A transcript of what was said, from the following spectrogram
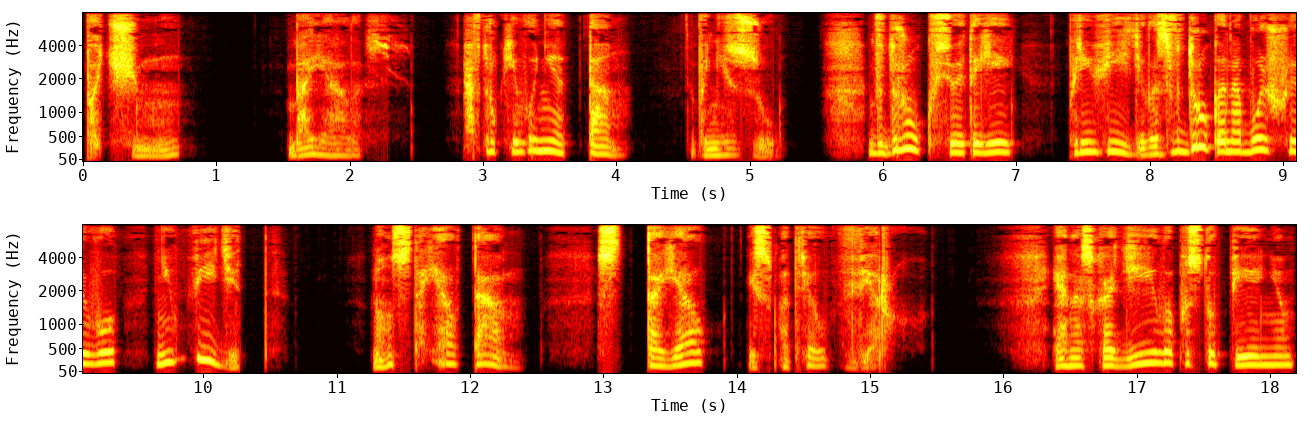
Почему? Боялась. А вдруг его нет там, внизу? Вдруг все это ей привиделось, вдруг она больше его не увидит. Но он стоял там, стоял и смотрел вверх. И она сходила по ступеням,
